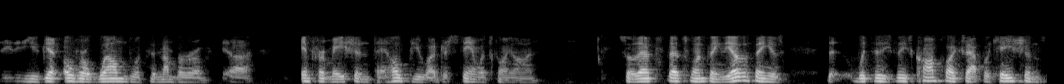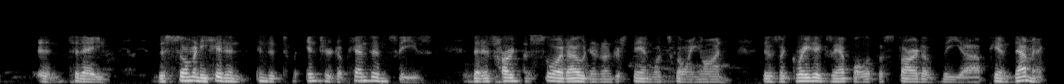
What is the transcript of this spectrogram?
you get overwhelmed with the number of uh, information to help you understand what's going on. So that's that's one thing. The other thing is that with these, these complex applications today, there's so many hidden interdependencies that it's hard to sort out and understand what's going on. There's a great example at the start of the uh, pandemic.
